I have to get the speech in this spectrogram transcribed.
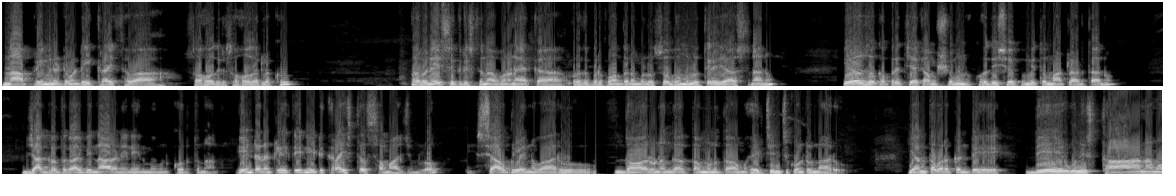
నా ప్రియమైనటువంటి క్రైస్తవ సహోదరి సహోదరులకు ప్రభునేశ్వరిస్తు నామన నా యొక్క హృదయపూర్వక వందనములు శుభములు తెలియజేస్తున్నాను. ఈరోజు ఒక ప్రత్యేక అంశమును కొద్దిసేపు మీతో మాట్లాడతాను. జాగ్రత్తగా వినాలని నేను మిమ్మల్ని కోరుతున్నాను. ఏంటన్నట్లయితే నేటి క్రైస్తవ సమాజంలో సేవకులైన వారు దారుణంగా తమను తాము హెచ్చించుకుంటున్నారు. ఎంతవరకు అంటే దేవుని స్థానము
